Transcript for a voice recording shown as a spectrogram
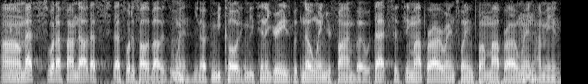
Um, that's what I found out. That's that's what it's all about is the hmm. wind. You know, it can be cold, it can be 10 degrees. With no wind, you're fine. But with that 15 mile per hour wind, 20 mile per hour wind, I mean,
